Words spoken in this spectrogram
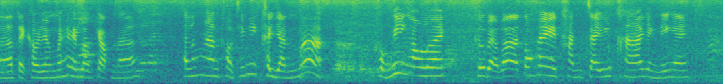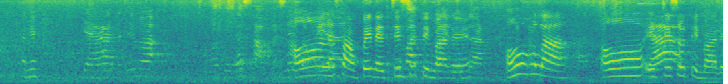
นะ แต่เขายังไม่ให้เรากลับนะ พนักงานเขาที่นี่ขยันมากเขาวิ่งเอาเลย คือแบบว่าต้องให้ทันใจลูกค้าอย่างนี้ไง อันนี้ Dạ, thì thế mà Thì đã xong là sẽ อ๋อแล้วสั่งไปไหนจิสุติมาเดอ๋อฮล่ะอ๋อเอจิสุติมาเด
